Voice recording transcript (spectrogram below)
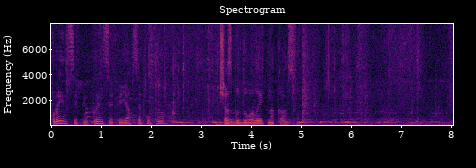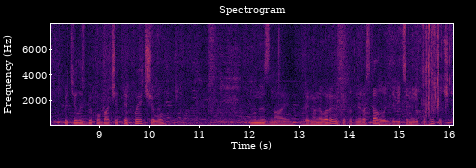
В принципі, в принципі, я все купив. Зараз буду валити на касу. Хотілося б побачити печиво. Ну не знаю. Для мене вареники тут не розстали, ось дивіться мої покупочки.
